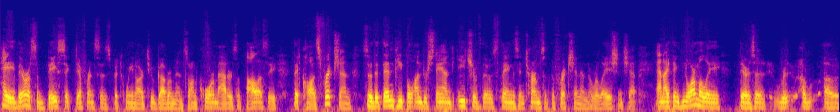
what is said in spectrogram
hey, there are some basic differences between our two governments on core matters of policy that cause friction so that then people understand each of those things in terms of the friction in the relationship. And I think normally there's a, a, a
